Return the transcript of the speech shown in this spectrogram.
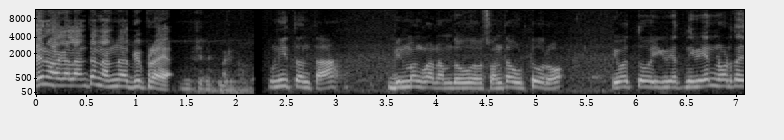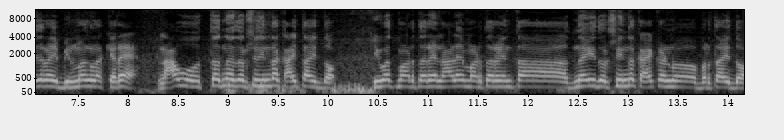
ಏನೂ ಆಗಲ್ಲ ಅಂತ ನನ್ನ ಅಭಿಪ್ರಾಯ. ಪುನೀತ್ ಅಂತ ಬಿನ್ಮಂಗ್ಲ ನಮ್ಮದು ಸ್ವಂತ ಹುಟ್ಟೂರು. ಇವತ್ತು ಇವತ್ತು ನೀವೇನು ನೋಡ್ತಾ ಇದ್ದೀರ ಈ ಬಿನ್ಮಂಗ್ಲ ಕೆರೆ? ನಾವು ಹತ್ತು ಹದಿನೈದು ವರ್ಷದಿಂದ ಕಾಯ್ತಾ ಇದ್ದೋ. ಇವತ್ತು ಮಾಡ್ತಾರೆ ನಾಳೆ ಮಾಡ್ತಾರೆ ಅಂತ ಹದಿನೈದು ವರ್ಷದಿಂದ ಕಾಯ್ಕೊಂಡು ಬರ್ತಾ ಇದ್ದೋ.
